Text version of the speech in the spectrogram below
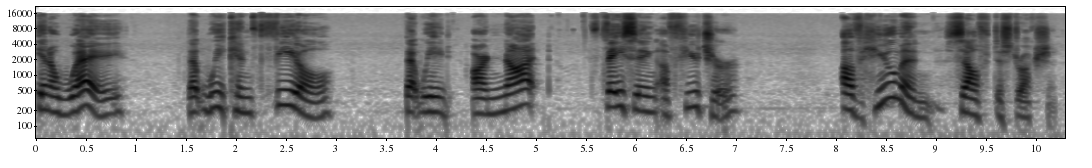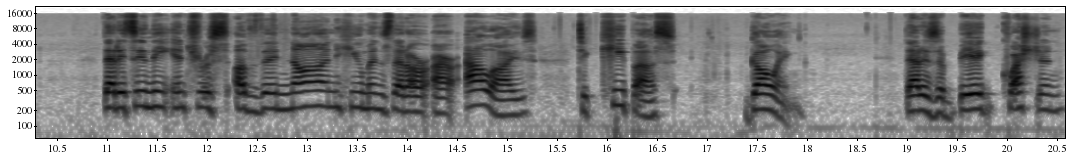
in a way that we can feel that we are not facing a future of human self destruction, that it's in the interests of the non humans that are our allies to keep us going. That is a big question,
